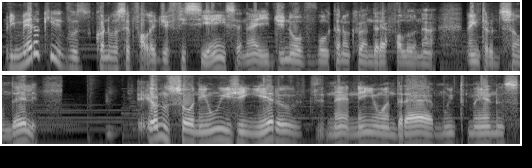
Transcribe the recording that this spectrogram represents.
primeiro que quando você fala de eficiência, né? E de novo, voltando ao que o André falou na, na introdução dele, eu não sou nenhum engenheiro, né, nem o André, muito menos.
